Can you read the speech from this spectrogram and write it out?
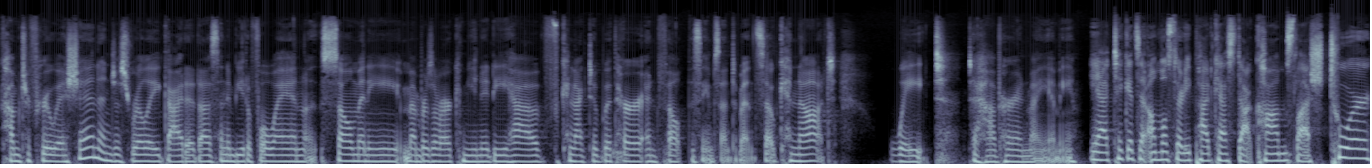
come to fruition and just really guided us in a beautiful way and so many members of our community have connected with her and felt the same sentiment. So cannot wait to have her in Miami. Yeah, tickets at almost30podcast.com slash tour.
